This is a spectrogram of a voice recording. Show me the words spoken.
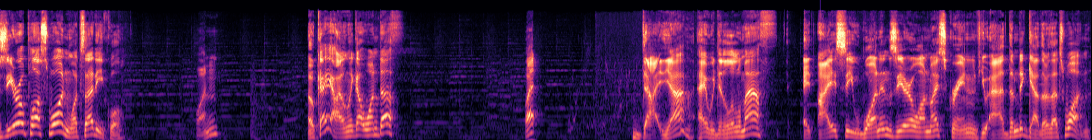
Zero plus one. What's that equal? One? Okay, I only got one death. What? Uh, yeah. Hey, we did a little math. I- I see one and zero on my screen, and if you add them together, that's one.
